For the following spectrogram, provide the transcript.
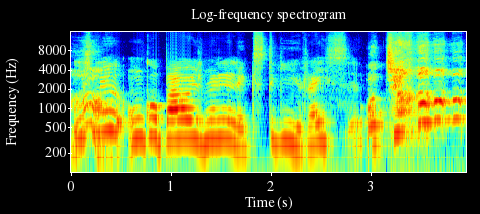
हाँ। उसमें उनको पावर्स मिले लाइक स्टिकी राइस से अच्छा।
